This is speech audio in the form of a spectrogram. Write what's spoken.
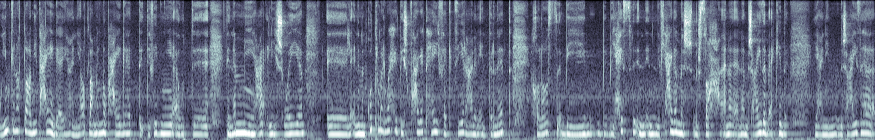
ويمكن أطلع بيه بحاجة. يعني أطلع منه بحاجة تفيدني أو تنمي عقلي شوية. لأن من كتر ما الواحد بيشوف حاجات هايفة كتير على الإنترنت خلاص بي بيحس إن إن في حاجة مش مش صح. أنا أنا مش عايزة أبقى كده. يعني مش عايزة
